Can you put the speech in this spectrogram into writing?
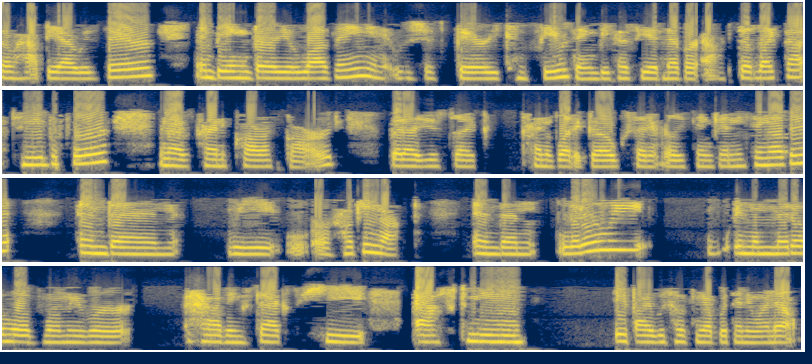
so happy I was there and being very loving and it was just very confusing because he had never acted like that to me before and I was kind of caught off guard, but I just like kind of let it go because I didn't really think anything of it. And then we were hooking up and then literally in the middle of when we were having sex, he asked me if I was hooking up with anyone else.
